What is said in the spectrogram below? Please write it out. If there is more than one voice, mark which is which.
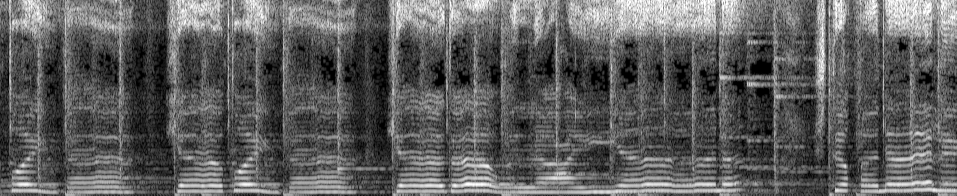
Speaker 1: طيبة يا طيبة يا داوى العيانة اشتقنا لك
